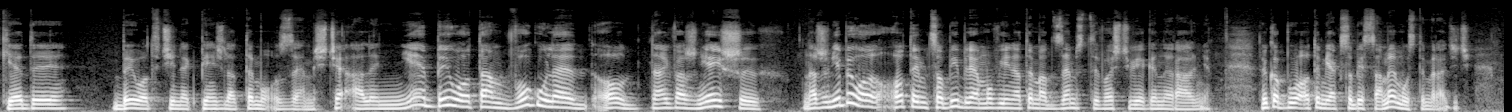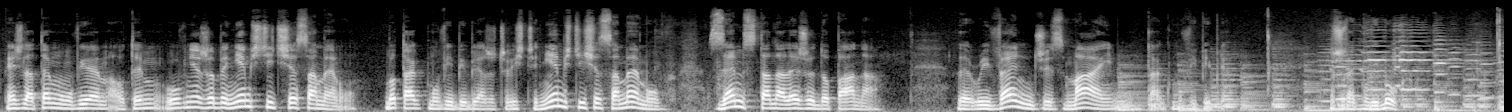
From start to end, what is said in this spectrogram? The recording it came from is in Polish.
kiedy był odcinek 5 lat temu o zemście, ale nie było tam w ogóle o najważniejszych znaczy nie było o tym, co Biblia mówi na temat zemsty właściwie generalnie, tylko było o tym, jak sobie samemu z tym radzić. Lat temu mówiłem o tym głównie, żeby nie mścić się samemu, bo tak mówi Biblia rzeczywiście, nie mści się samemu, zemsta należy do Pana. The revenge is mine, tak mówi Biblia. Znaczy tak mówi Bóg.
